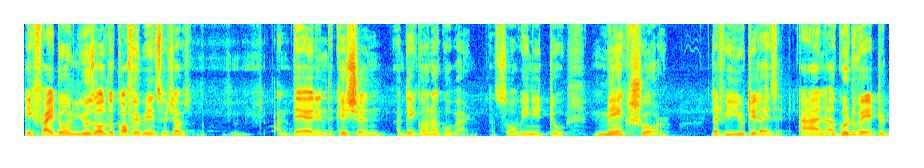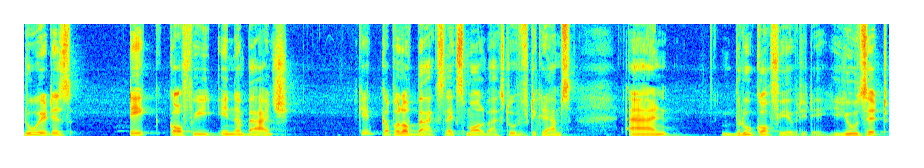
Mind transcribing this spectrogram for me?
if i don't use all the coffee beans which are there in the kitchen they're going to go bad. So we need to make sure that we utilize it. And a good way to do it is take coffee in a batch, okay, couple of bags, like small bags, 250 grams, and brew coffee every day. Use it.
